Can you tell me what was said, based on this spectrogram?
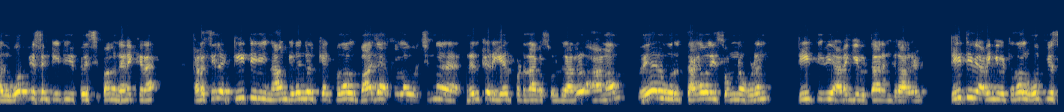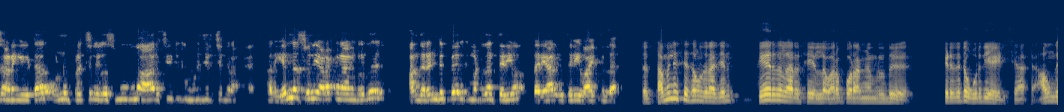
அது ஓபிஎஸ் டிடிவி பேசிப்பாங்க நினைக்கிறேன். கடைசியில டிடிவி நான்கு இடங்கள் கேட்பதால் பாஜக ஒரு சின்ன நெருக்கடி ஏற்பட்டதாக சொல்கிறார்கள். ஆனால் வேறு ஒரு தகவலை சொன்னவுடன் டிடிவி அடங்கி விட்டார் என்கிறார்கள். டிடிவி அடங்கி விட்டதால் ஓபிஎஸ் அடங்கி விட்டார் ஒன்னும் பிரச்சனை இல்லை. சுமூகமா ஆறு சீட்டுக்கு முடிஞ்சிருச்சுங்கிறாங்க. அது என்ன சொல்லி அடக்கினாங்கன்றது அந்த ரெண்டு பேருக்கு மட்டும்தான் தெரியும். வேற யாருக்கும் தெரிய வாய்ப்பு இல்ல தமிழிசை சவுந்தரராஜன் தேர்தல் அரசியல்ல வரப்போறாங்கன்றது கிட்டத்தட்ட உறுதியாயிடுச்சா? அவங்க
